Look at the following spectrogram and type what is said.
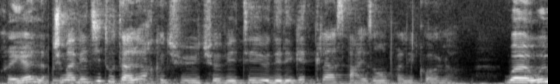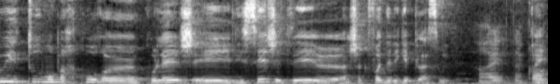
réel. Tu m'avais dit tout à l'heure que tu, tu, avais été délégué de classe par exemple à l'école. Ouais, oui, oui, tout mon parcours collège et lycée, j'étais à chaque fois délégué de classe, oui. Ouais, d'accord.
